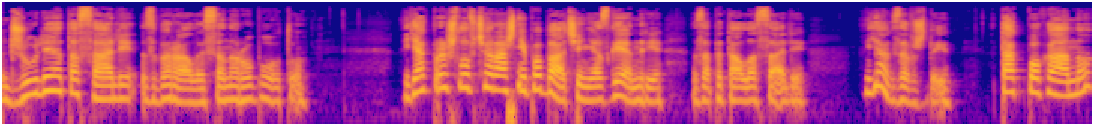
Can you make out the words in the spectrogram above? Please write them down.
Джулія та Салі збиралися на роботу. Як пройшло вчорашнє побачення з Генрі? запитала Салі. Як завжди. Так погано.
